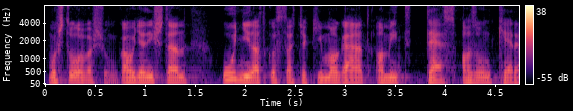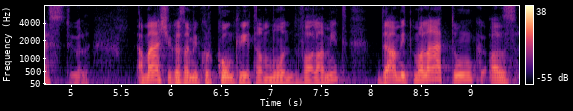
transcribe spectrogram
most olvasunk. Ahogyan Isten úgy nyilatkoztatja ki magát, amit tesz, azon keresztül. A másik az, amikor konkrétan mond valamit, de amit ma láttunk, az,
